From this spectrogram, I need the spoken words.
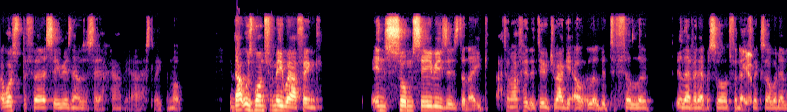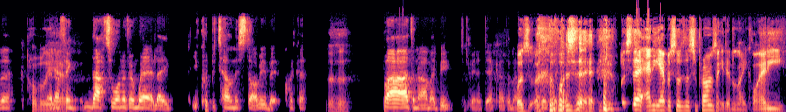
I watched the first series and I was just like, I can't be asked. Like, I'm not. That was one for me where I think in some series is that like I don't know. I think they do drag it out a little bit to fill the eleven episodes for Yep. Netflix or whatever. Probably. and yeah. I think that's one of them where like you could be telling this story a bit quicker. uh-huh. But I, I don't know. I might be just being a dick. I don't know. Was was there was there any episodes of The Sopranos that you didn't like, or any?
